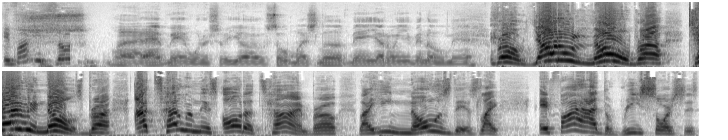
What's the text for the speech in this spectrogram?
if I can show Wow, that man want to show y'all so much love, man. Y'all don't even know, man. Bro, y'all don't know, bro. Kevin knows, bro. I tell him this all the time, bro. Like he knows this. Like if I had the resources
